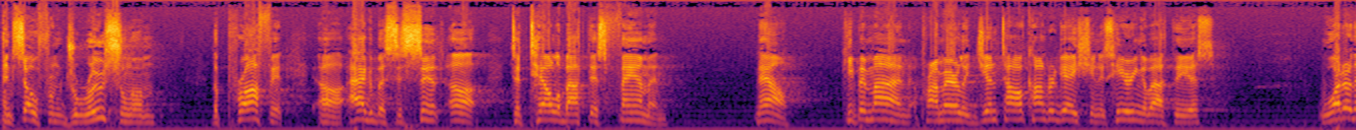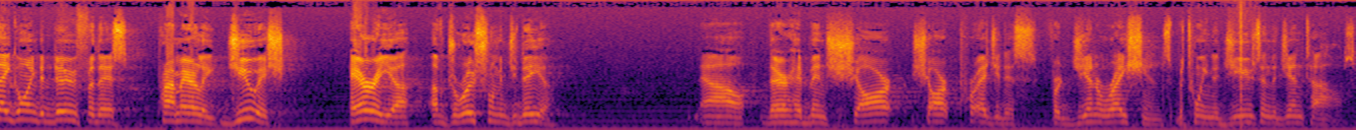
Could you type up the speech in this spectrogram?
And so from Jerusalem, the prophet uh, Agabus is sent up to tell about this famine. Now, keep in mind, a primarily Gentile congregation is hearing about this. What are they going to do for this primarily Jewish area of Jerusalem and Judea? Now, there had been sharp, sharp prejudice for generations between the Jews and the Gentiles.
